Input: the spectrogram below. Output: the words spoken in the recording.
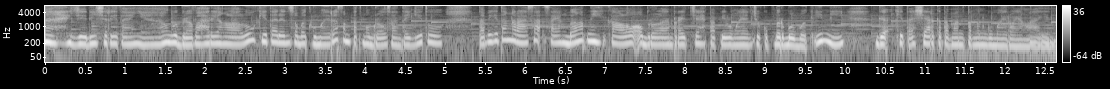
Nah, jadi ceritanya beberapa hari yang lalu kita dan Sobat Gumaira sempat ngobrol santai gitu. Tapi kita ngerasa sayang banget nih kalau obrolan receh tapi lumayan cukup berbobot ini gak kita share ke teman-teman Gumaira yang lain.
